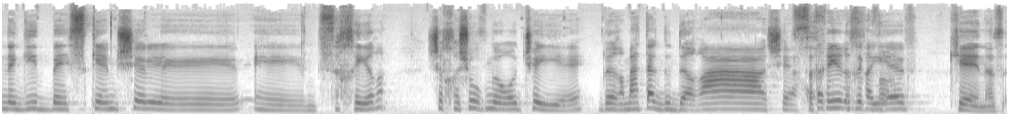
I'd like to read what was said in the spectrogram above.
נגיד, בהסכם של אה, אה, שכיר, שחשוב מאוד שיהיה, ברמת הגדרה שהחוק מחייב? כבר, כן, אז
